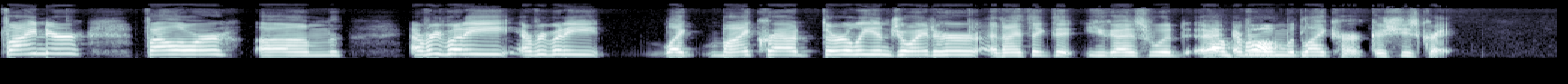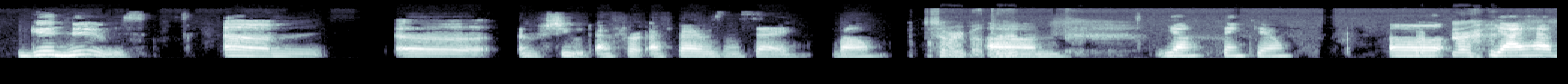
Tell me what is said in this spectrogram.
find her, follow her. Um, everybody, everybody, like my crowd, thoroughly enjoyed her, and I think that you guys would, uh, Oh, everyone would like her because she's great. Good news. Um. Uh. Oh shoot. I, for, I forgot what I was gonna say. Well. Sorry about that. Um. Yeah. Thank you. Uh. Yeah. I have.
